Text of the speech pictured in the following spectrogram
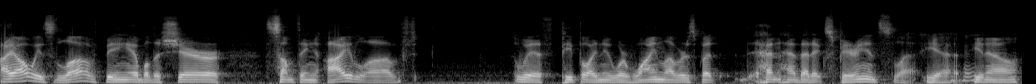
I always loved being able to share something I loved with people I knew were wine lovers, but hadn't had that experience le- yet. Mm-hmm. You know,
